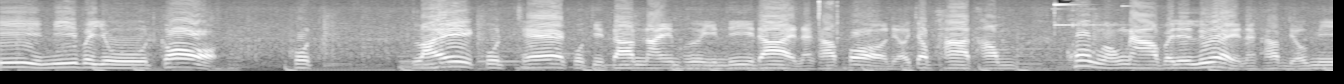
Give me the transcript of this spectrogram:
ดีมีประโยชน์ก็กด ไลค์กดแชร์กดติดตามในอำเภออินดี้ได้นะครับ ก็เดี๋ยวจะพาทำโค้งหนองนาไปเรื่อยๆนะครับเดี๋ยวมี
